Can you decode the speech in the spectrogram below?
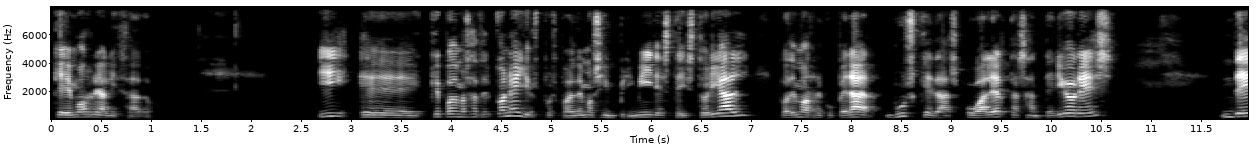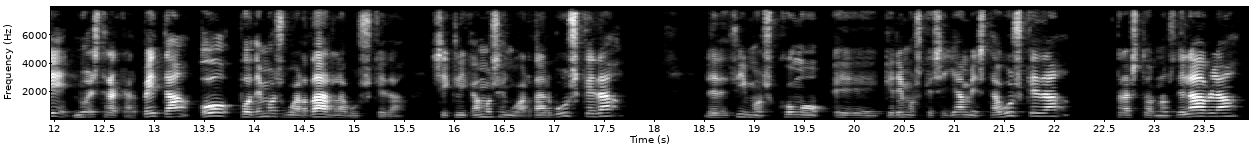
que hemos realizado. ¿Y eh, qué podemos hacer con ellos? Pues podemos imprimir este historial, podemos recuperar búsquedas o alertas anteriores de nuestra carpeta o podemos guardar la búsqueda. Si clicamos en guardar búsqueda, le decimos cómo eh, queremos que se llame esta búsqueda, trastornos del habla,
